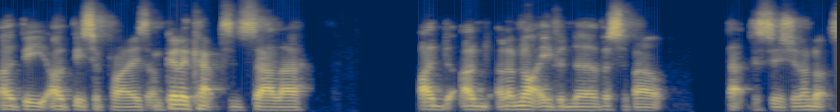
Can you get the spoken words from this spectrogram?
I'd be. I'd be surprised. I'm going to captain Salah. I'd, I'm, and I'm not even nervous about that decision. I'm not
